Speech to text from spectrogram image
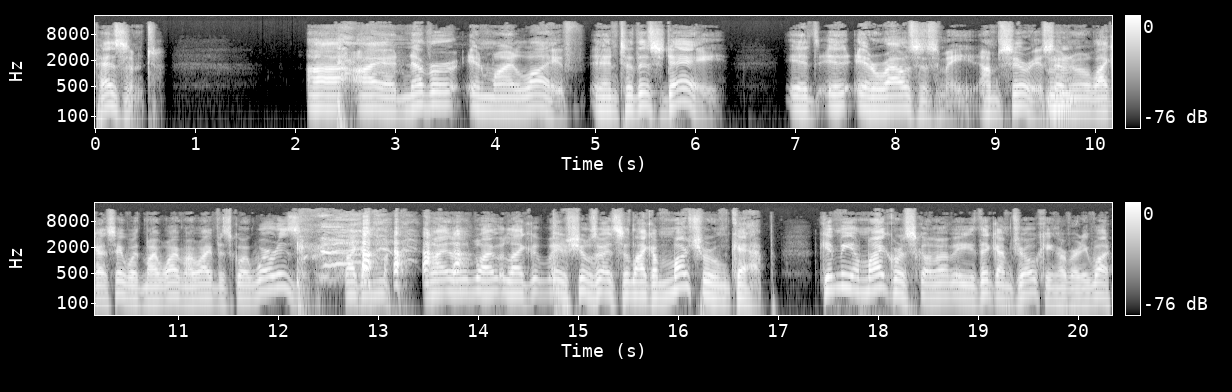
peasant. Uh, I had never in my life, and to this day, it it, it arouses me. I'm serious, and uh, like I say with my wife, my wife is going, "Where is it?" Like a, my, like, she'll it's like a mushroom cap. Give me a microscope. I mean, you think I'm joking already? What?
